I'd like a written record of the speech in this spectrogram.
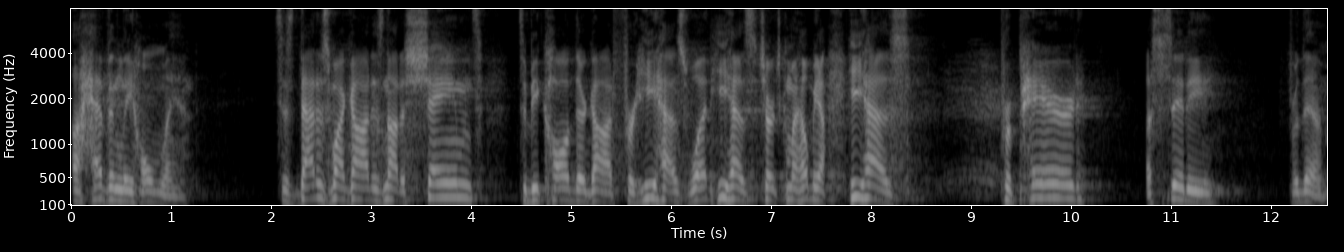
a heavenly homeland. He says, That is why God is not ashamed to be called their God, for He has what? He has, church, come on, help me out. He has prepared a city for them.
